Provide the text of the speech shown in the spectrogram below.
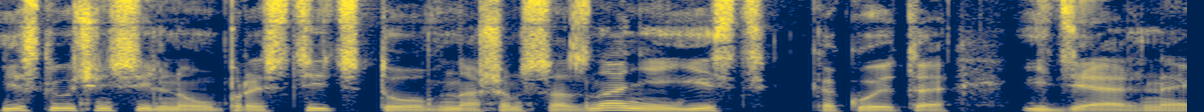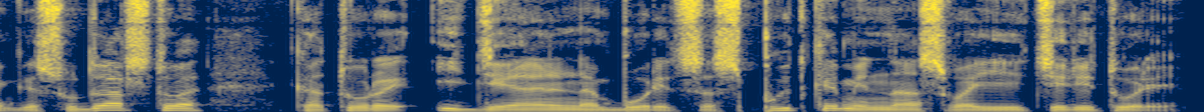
Если очень сильно упростить, то в нашем сознании есть какое-то идеальное государство, которое идеально борется с пытками на своей территории.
